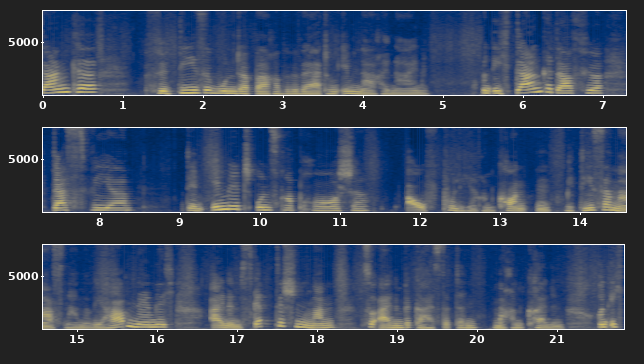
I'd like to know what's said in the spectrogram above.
danke für diese wunderbare Bewertung im Nachhinein. Und ich danke dafür, dass wir dem Image unserer Branche aufpolieren konnten mit dieser Maßnahme. Wir haben nämlich einen skeptischen Mann zu einem begeisterten machen können. Und ich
